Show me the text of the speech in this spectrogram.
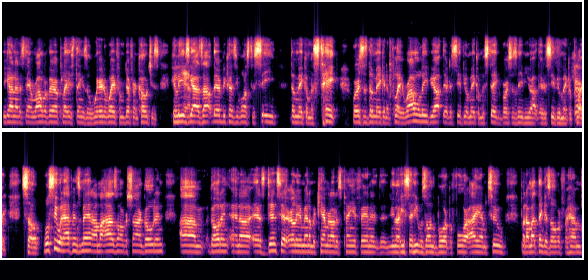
you got to understand Ron Rivera plays things a weird way from different coaches. He leaves yeah. guys out there because he wants to see them make a mistake versus them making a play. Ron will leave you out there to see if you'll make a mistake versus leaving you out there to see if you'll make a sure. play. So we'll see what happens, man. I'm my eyes on Rashaan Gaulden. Um, Gaulden, and uh, as Den said earlier, man, I'm a Cameron Artis Payne fan. You know, he said he was on the board before. I am too, but um, I think it's over for him.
